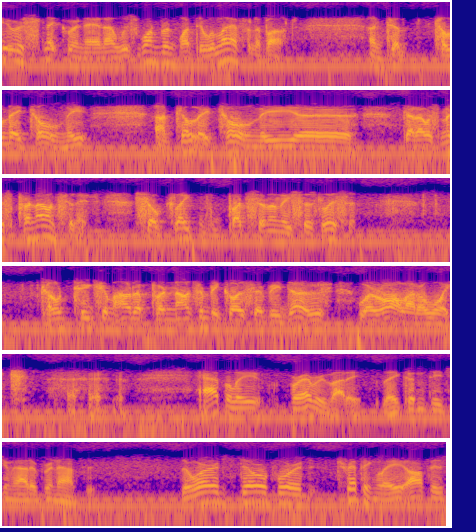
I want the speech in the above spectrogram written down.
hear a snicker in there, and I was wondering what they were laughing about until until they told me until they told me uh, that I was mispronouncing it. So Clayton butts in and he says, "Listen." Don't teach him how to pronounce it because if he does, we're all out of work. Happily for everybody, they couldn't teach him how to pronounce it. The words still poured trippingly off his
